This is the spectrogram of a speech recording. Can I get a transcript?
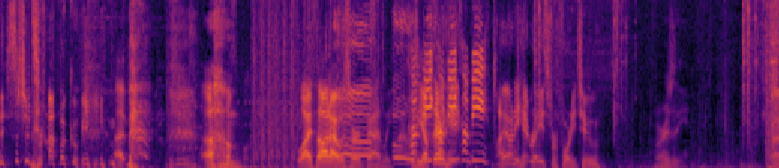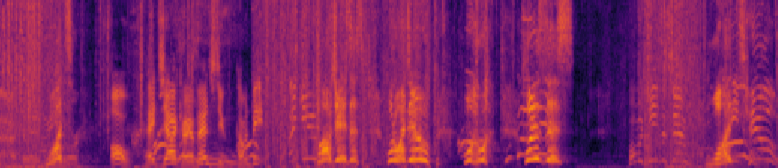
Such a drama queen. I- um, well, I thought I was hurt badly. Is he up there? come B, come B. I only hit Raze for 42. Where is he? Uh, actually, What? Theodore. Oh, hey Jack, I avenged you. Come and beat. Oh Jesus! What do I do? What? What, what is this? What would Jesus do? What? Kill.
